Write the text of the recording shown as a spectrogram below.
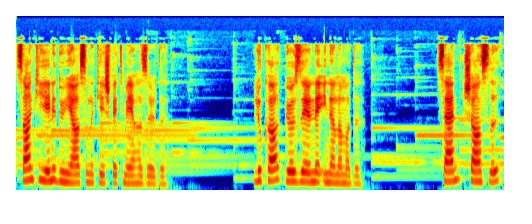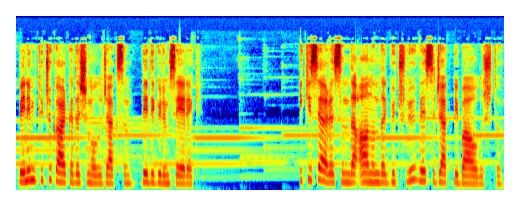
sanki yeni dünyasını keşfetmeye hazırdı. Luka gözlerine inanamadı. Sen, şanslı, benim küçük arkadaşım olacaksın, dedi gülümseyerek. İkisi arasında anında güçlü ve sıcak bir bağ oluştu.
